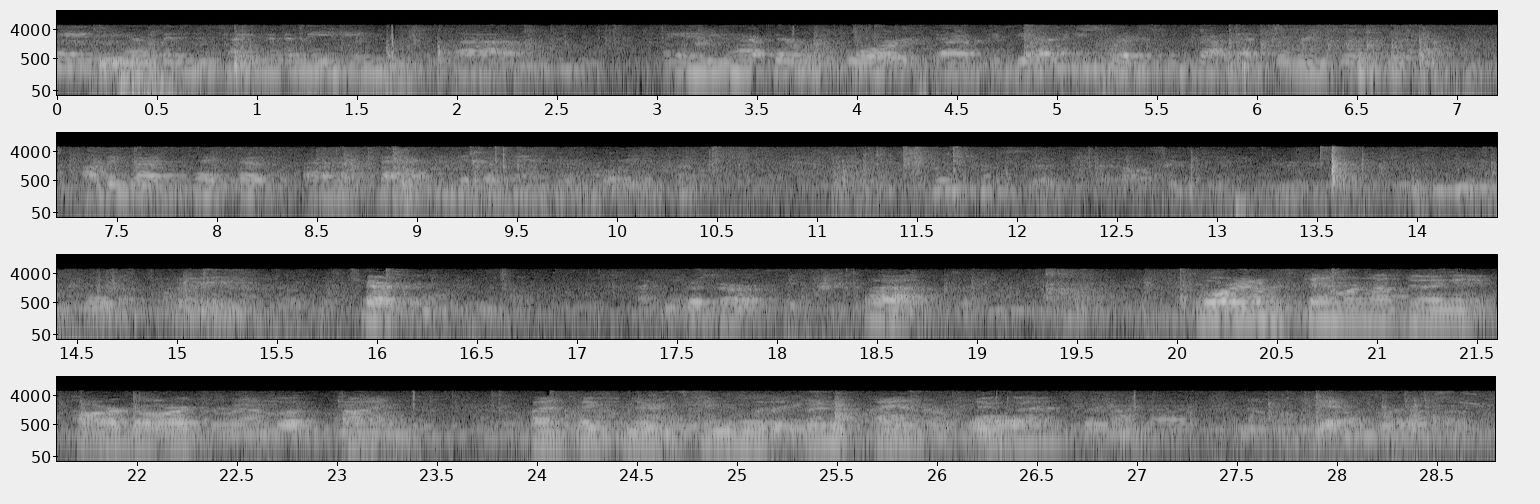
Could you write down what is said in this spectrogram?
um, Andy have been detained in a meeting, um, and you have their report. Um, If you have any questions about natural resources, I'll be glad to take those uh, back and get those answered for you. Chairman, uh, Lori, I understand we're not doing any car guards around the pine plantation there in Kenwood. Is there any plan to do that? Yes.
